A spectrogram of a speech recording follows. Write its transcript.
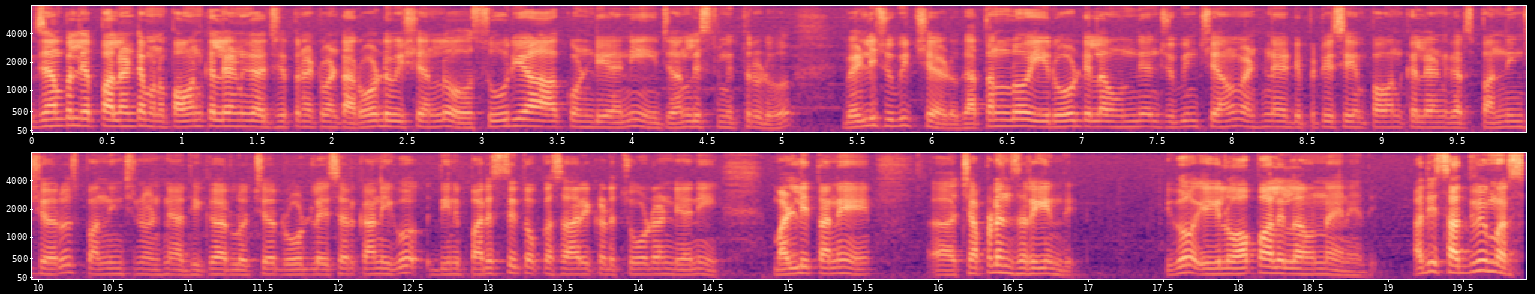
ఎగ్జాంపుల్ చెప్పాలంటే మన పవన్ కళ్యాణ్ గారు చెప్పినటువంటి ఆ రోడ్డు విషయంలో సూర్య ఆకొండి అని జర్నలిస్ట్ మిత్రుడు వెళ్ళి చూపించాడు. గతంలో ఈ రోడ్డు ఇలా ఉంది అని చూపించాము. వెంటనే డిప్యూటీ సీఎం పవన్ కళ్యాణ్ గారు స్పందించారు. స్పందించిన వెంటనే అధికారులు వచ్చారు రోడ్లు వేశారు. కానీ ఇగో దీని పరిస్థితి ఒక్కసారి ఇక్కడ చూడండి అని మళ్ళీ తనే చెప్పడం జరిగింది. ఇగో ఈ లోపాలు ఇలా ఉన్నాయనేది అది సద్విమర్శ.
